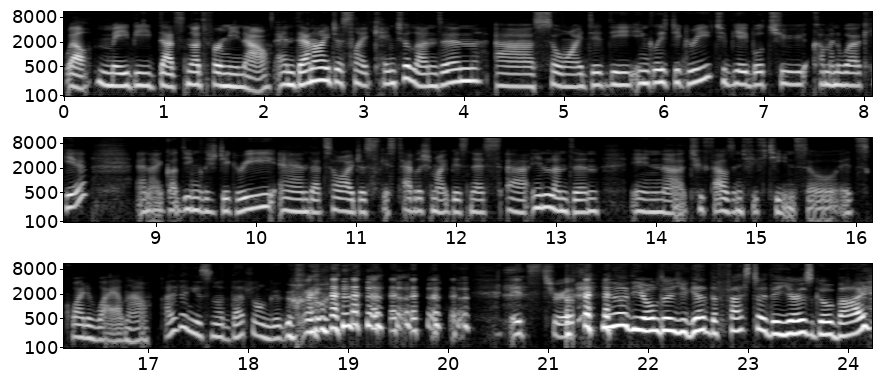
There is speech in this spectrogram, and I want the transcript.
well, maybe that's not for me now. And then I just like came to London. Uh, so I did the English degree to be able to come and work here. And I got the English degree. And that's how I just established my business uh, in London in uh, 2015. So it's quite a while now. I think it's not that long ago. it's true. you know, the older you get, the faster the years go by.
